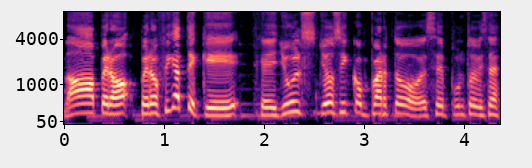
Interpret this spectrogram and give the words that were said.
No, pero, pero fíjate que, que Jules, yo sí comparto ese punto de vista.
